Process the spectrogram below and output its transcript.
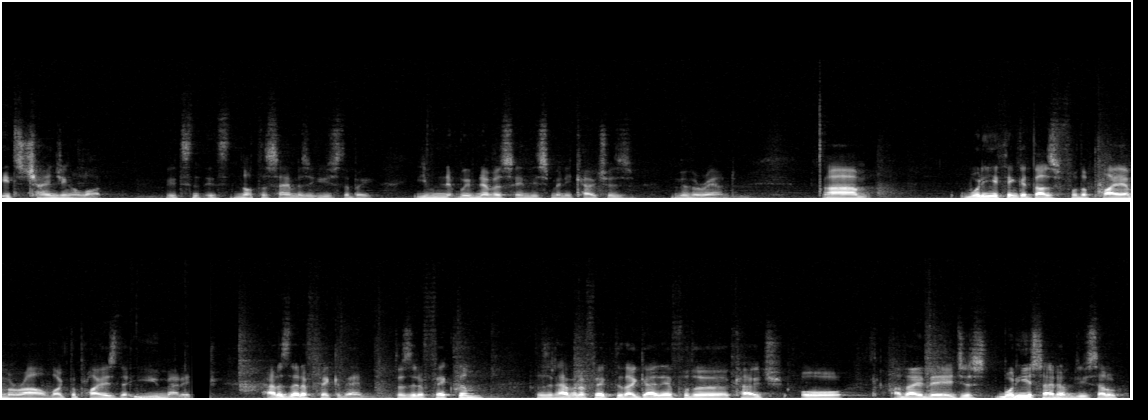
it's changing a lot. It's it's not the same as it used to be. Ne- we've never seen this many coaches move around. Um, what do you think it does for the player morale, like the players that you manage? How does that affect them? Does it affect them? Does it have an effect? Do they go there for the coach, or are they there just? What do you say to them? Do you say, look,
